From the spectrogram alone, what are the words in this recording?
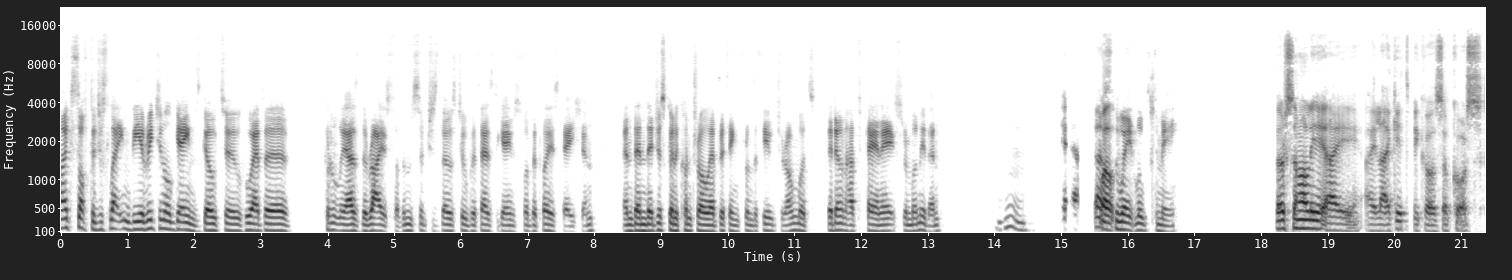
Microsoft are just letting the original games go to whoever currently has the rights for them, such as those two Bethesda games for the PlayStation, and then they're just going to control everything from the future onwards. They don't have to pay any extra money then. Hmm. That's Well- the way it looks to me. Personally, I I like it because, of course,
